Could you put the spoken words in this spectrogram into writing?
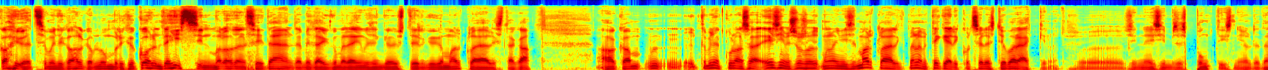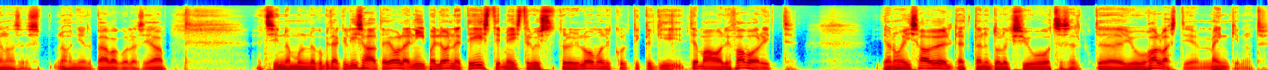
kahju, et see muidugi algab numbriga kolmteist siin, ma loodan, et see ei tähenda midagi, kui me räägime siin just eelkõige Mark Lajalist, aga aga ütleme nii, et kuna sa esimeses osas mainisid Mark Lajalit, me oleme tegelikult sellest juba rääkinud siin esimeses punktis nii-öelda tänases noh, nii-öelda päevakorras ja et sinna mul nagu midagi lisada ei ole, nii palju on, et Eesti meistrivõistlustel oli loomulikult ikkagi, tema oli favoriit. Ja no ei saa öelda, et ta nüüd oleks ju otseselt ju halvasti mänginud.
